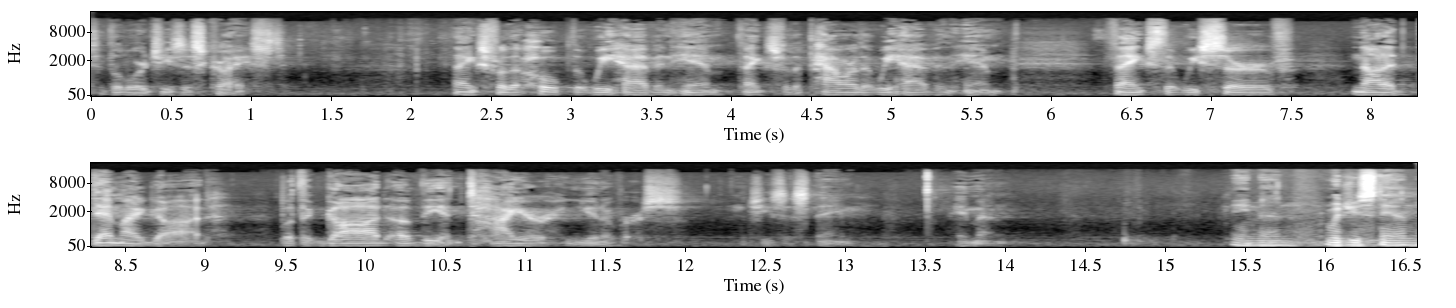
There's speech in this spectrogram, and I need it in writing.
to the Lord Jesus Christ. Thanks for the hope that we have in Him. Thanks for the power that we have in Him. Thanks that we serve not a demigod, but the God of the entire universe. In Jesus' name, amen. Amen. Would you stand?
